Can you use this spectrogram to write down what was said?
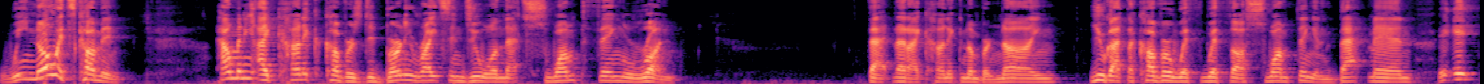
We know it's coming. How many iconic covers did Bernie Wrightson do on that Swamp Thing run? That that iconic number nine. You got the cover with with uh, Swamp Thing and Batman. It, it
